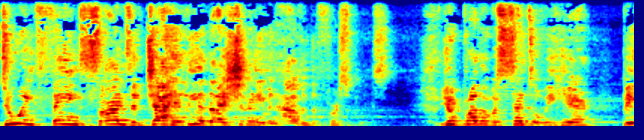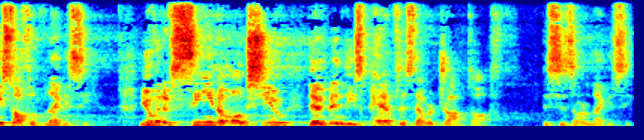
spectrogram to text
Doing things, signs of jahiliyyah that I shouldn't even have in the first place. Your brother was sent over here based off of legacy. You would have seen amongst you, there have been these pamphlets that were dropped off. This is our legacy.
